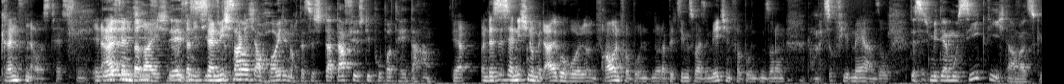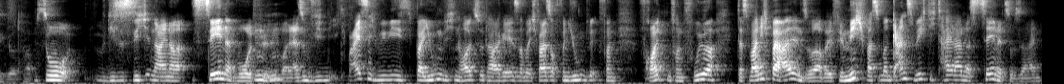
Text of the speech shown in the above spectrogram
Grenzen austesten. In allen Bereichen. Das ist ja nicht das sage ich auch heute noch, das ist, da, dafür ist die Pubertät da. Ja, und das ist ja nicht nur mit Alkohol und Frauen verbunden oder beziehungsweise Mädchen verbunden, sondern noch mit so viel mehr. So, Das ist mit der Musik, die ich damals gehört habe. so dieses sich in einer Szene wohlfühlen Mhm. wollen. Also wie, ich weiß nicht, wie, wie es bei Jugendlichen heutzutage ist, aber ich weiß auch von Jugendlichen, von Freunden von früher, das war nicht bei allen so, aber für mich war es immer ganz wichtig, Teil einer Szene zu sein.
